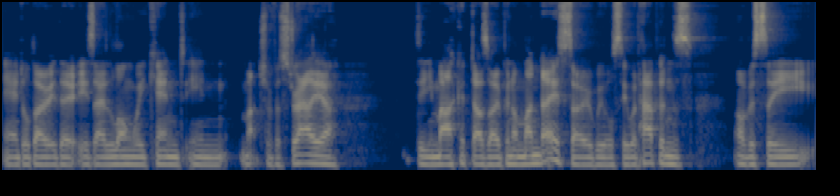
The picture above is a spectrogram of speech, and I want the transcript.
And although there is a long weekend in much of Australia, the market does open on Monday, so we will see what happens. Obviously,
